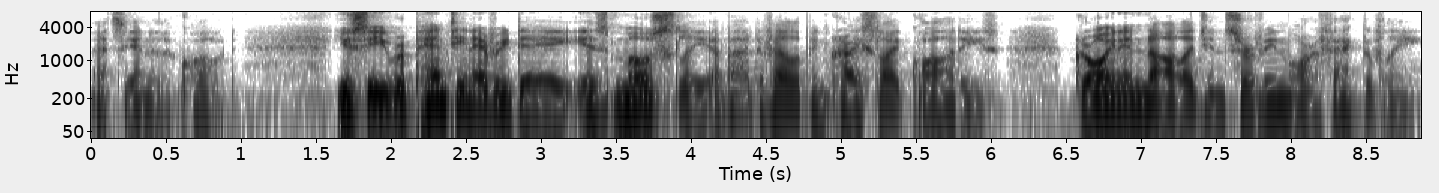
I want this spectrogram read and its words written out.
That's the end of the quote. You see, repenting every day is mostly about developing Christ like qualities, growing in knowledge, and serving more effectively.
